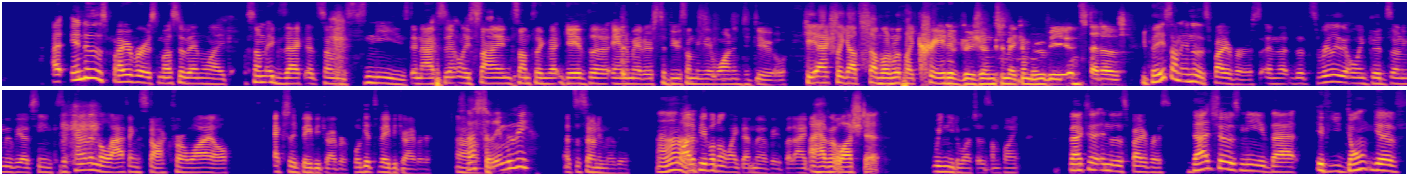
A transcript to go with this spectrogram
I, Into the Spider Verse must have been like some exec at Sony sneezed and accidentally signed something that gave the animators to do something they wanted to do. He actually got someone with like creative vision to make a movie instead of. based on Into the Spider Verse, and that, that's really the only good Sony movie I've seen because they've kind of been the laughing stock for a while. Actually, Baby Driver. We'll get to Baby Driver. Is Um, that a Sony movie? that's a Sony movie. A Ah, lot of people don't like that movie, but I I haven't watched it. we need to watch it at some point. Back to Into the Spider Verse. That shows me that if you don't give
